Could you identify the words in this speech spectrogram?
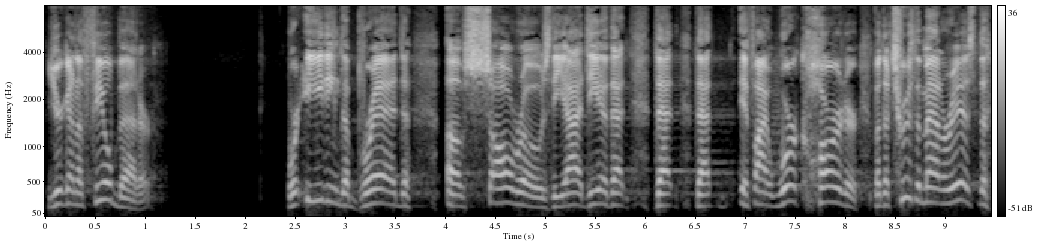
you're going to feel better. We're eating the bread of sorrows, the idea that, that, that if I work harder, but the truth of the matter is, the,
